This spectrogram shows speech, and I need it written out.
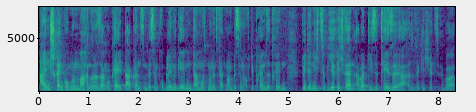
Einschränkungen machen oder sagen, okay, da könnte es ein bisschen Probleme geben, da muss man jetzt vielleicht mal ein bisschen auf die Bremse treten. Bitte nicht zu gierig werden, aber diese These, ja, also wirklich jetzt über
